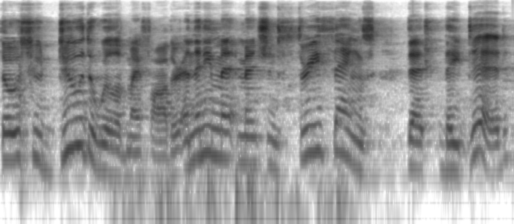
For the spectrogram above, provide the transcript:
those who do the will of my Father, and then he mentioned three things that they did,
